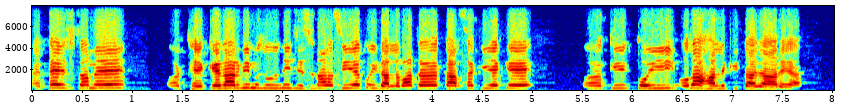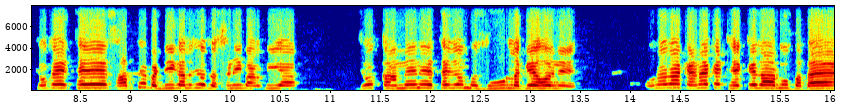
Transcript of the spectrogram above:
ਇੱਥੇ ਇਸ ਸਮੇਂ ਠੇਕੇਦਾਰ ਵੀ ਮੌਜੂਦ ਨਹੀਂ ਜਿਸ ਨਾਲ ਅਸੀਂ ਇਹ ਕੋਈ ਗੱਲਬਾਤ ਕਰ ਸਕੀਏ ਕਿ ਕਿ ਕੋਈ ਉਹਦਾ ਹੱਲ ਕੀਤਾ ਜਾ ਰਿਹਾ। ਕਿਉਂਕਿ ਇੱਥੇ ਸਭ ਤੋਂ ਵੱਡੀ ਗੱਲ ਜੋ ਦੱਸਣੀ ਬਣਦੀ ਹੈ, ਜੋ ਕਾਮੇ ਨੇ ਇੱਥੇ ਜੋ ਮਜ਼ਦੂਰ ਲੱਗੇ ਹੋਏ ਨੇ, ਉਹਨਾਂ ਦਾ ਕਹਿਣਾ ਕਿ ਠੇਕੇਦਾਰ ਨੂੰ ਪਤਾ ਹੈ,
